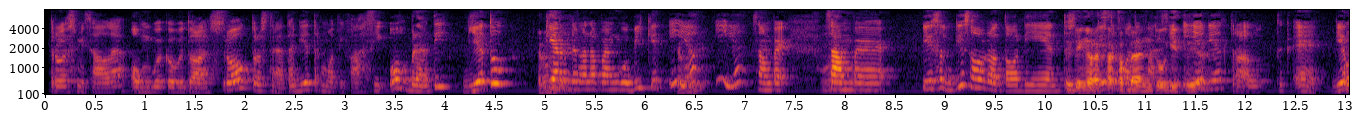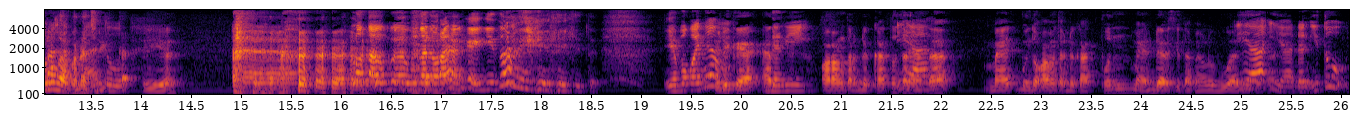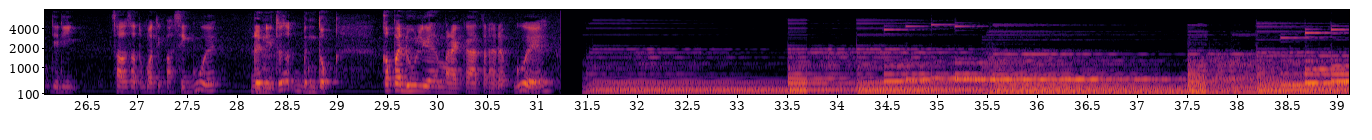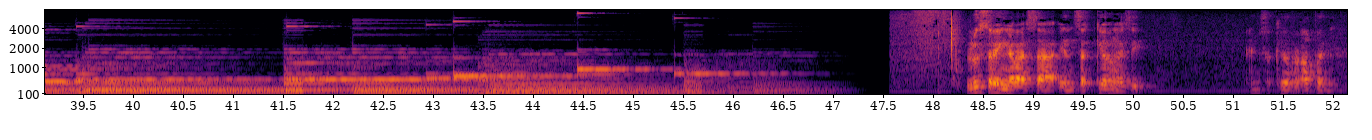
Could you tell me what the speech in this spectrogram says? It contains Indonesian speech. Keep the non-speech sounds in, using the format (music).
terus misalnya om gue kebetulan stroke terus ternyata dia termotivasi oh berarti dia tuh Emang care iya? dengan apa yang gue bikin iya Emang iya sampai sampai dia, dia selalu nontonin Jadi dia ngerasa kebantu gitu iya ya? dia terlalu eh dia Oh, merasa nggak pernah kebantu cerita? Iya. Eh, lo tau gue bukan orang yang kayak gitu (laughs) gitu ya pokoknya Jadi kayak dari orang terdekat tuh Iya. ternyata med, untuk orang terdekat pun matter sih apa yang lu buat. iya gitu kan. iya dan itu jadi salah satu motivasi gue dan itu bentuk kepedulian mereka terhadap gue Lu sering ngerasa insecure gak sih? insecure apa nih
